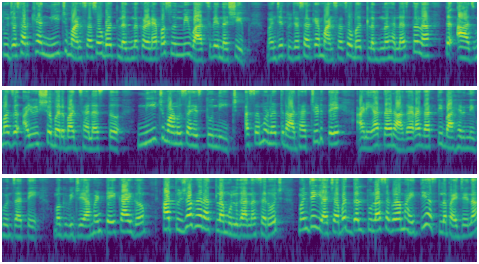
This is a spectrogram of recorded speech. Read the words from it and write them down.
तुझ्यासारख्या नीच माणसासोबत लग्न करण्यापासून मी वाचले नशीब. म्हणजे तुझ्यासारख्या माणसासोबत लग्न झालं असतं ना तर आज माझं आयुष्य बर्बाद झालं असतं. नीच माणूस आहेस तू नीच असं म्हणत राधा चिडते आणि आता रागारागात ती बाहेर निघून जाते. मग विजया म्हणते काय ग? हा तुझ्या घरातला मुलगा ना सरोज? म्हणजे याच्याबद्दल तुला सगळं माहिती असलं पाहिजे ना?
